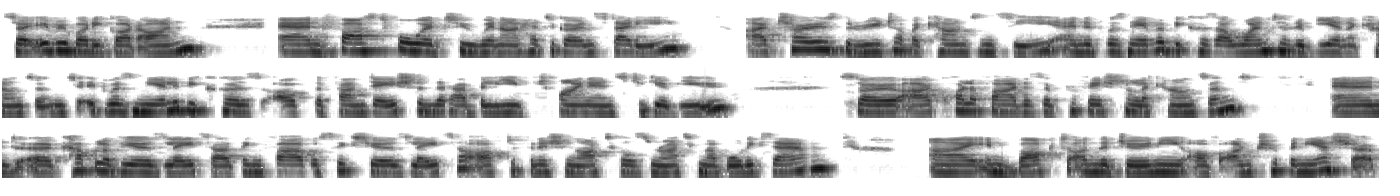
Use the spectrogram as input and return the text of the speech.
So everybody got on. And fast forward to when i had to go and study i chose the route of accountancy. And it was never because i wanted to be an accountant. It was merely because of the foundation that i believed finance to give you. So i qualified as a professional accountant and a couple of years later, I think five or six years later, after finishing articles and writing my board exam, I embarked on the journey of entrepreneurship.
